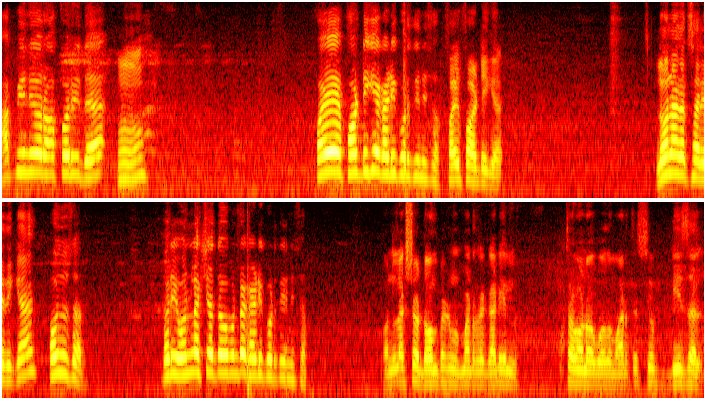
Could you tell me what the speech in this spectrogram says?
happy new year offer ಇದೆ. ಹ್ಞೂ ಫೈವ್ ಫಾರ್ಟಿಗೆ ಗಾಡಿ ಕೊಡ್ತೀನಿ ಸರ್. ಫೈವ್ ಫಾರ್ಟಿಗೆ ಲೋನ್ ಆಗುತ್ತೆ ಸರ್ ಇದಕ್ಕೆ? ಹೌದು ಸರ್. ಬರೀ ಒಂದು ಲಕ್ಷ ತಗೊಂಡ್ರೆ ಗಾಡಿ ಕೊಡ್ತೀನಿ ಸರ್. ಒಂದು ಲಕ್ಷ ಡೌನ್ ಪೇಮೆಂಟ್ ಮಾಡಿದ್ರೆ ಗಾಡಿ ತಗೊಂಡು ಹೋಗ್ಬೋದು. ಮಾರುತಿ ಸ್ವಿಫ್ಟ್ ಡೀಸೆಲ್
